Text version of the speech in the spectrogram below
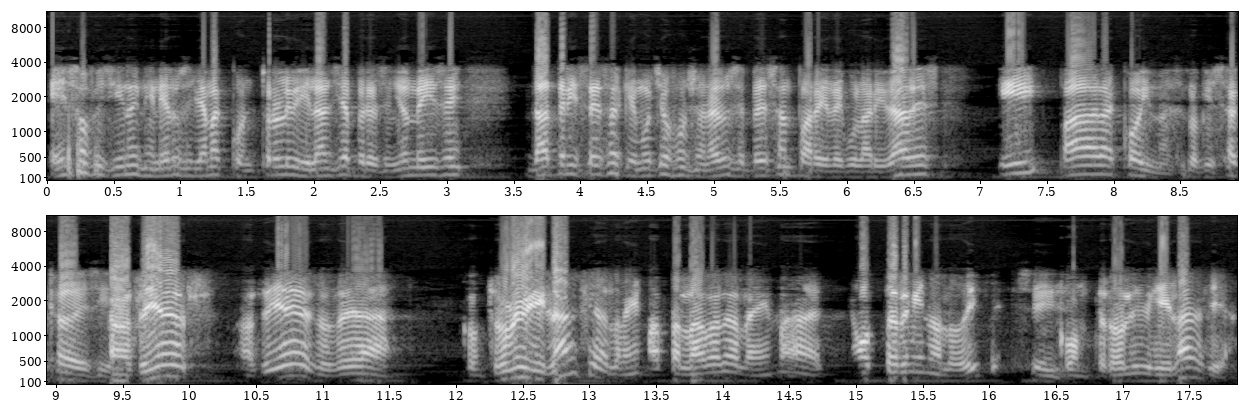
Esa oficina de ingeniero se llama control y vigilancia, pero el señor me dice, da tristeza que muchos funcionarios se pesan para irregularidades y para coimas, lo que usted acaba de decir. Así es, así es, o sea, control y vigilancia, la misma palabra, la misma, el mismo término lo dice, Sí. control y vigilancia.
